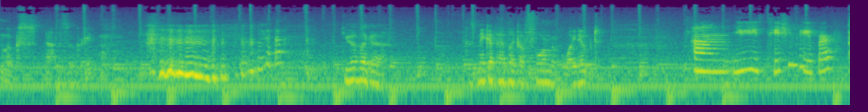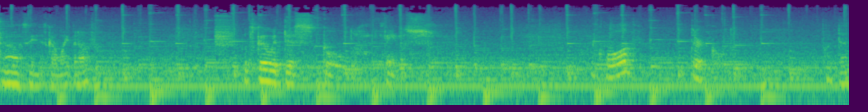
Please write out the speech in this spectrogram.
looks not so great. Do you have like a, does makeup have like a form of whiteout? um, you use tissue paper. Oh, so you just gotta wipe it off? Let's go with this gold, famous, Gold. dirt gold. Put that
